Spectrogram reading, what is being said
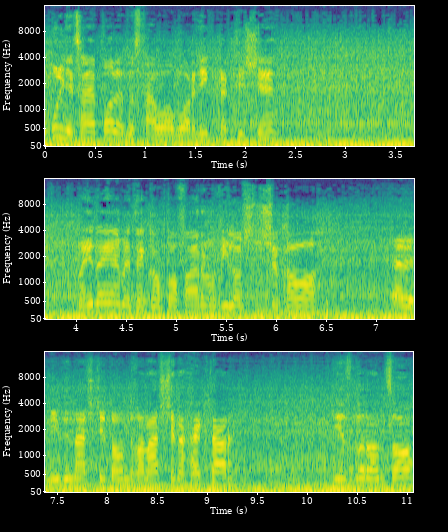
ogólnie całe pole dostało obornik praktycznie. No i dajemy ten kompofar w ilości około nie wiem, 11 ton, 12 na hektar. Jest gorąco,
